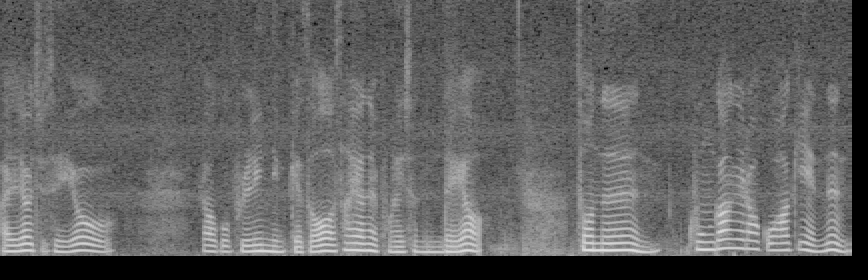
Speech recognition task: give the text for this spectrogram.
알려주세요. 라고 블리님께서 사연을 보내셨는데요. 저는 공강이라고 하기에는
